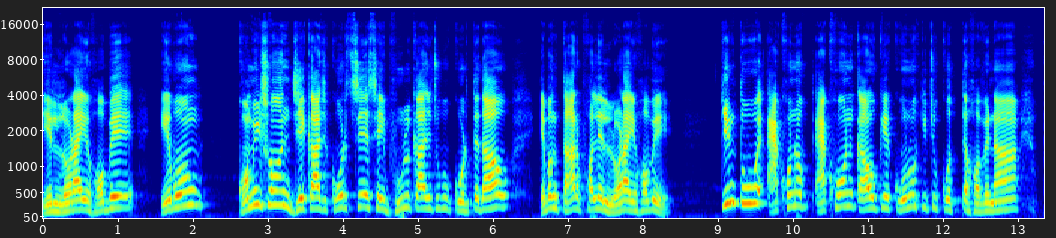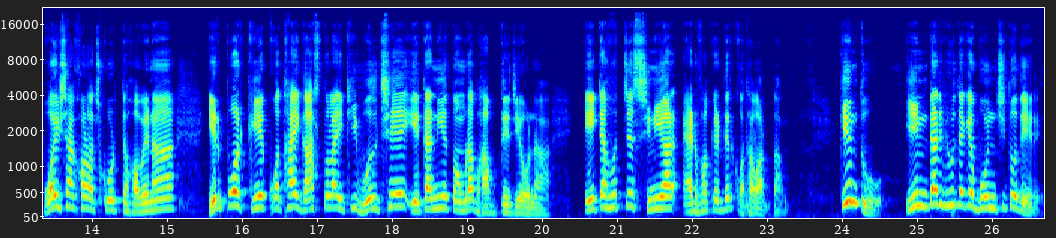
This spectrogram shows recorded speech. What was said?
এর লড়াই হবে এবং কমিশন যে কাজ করছে, সেই ভুল কাজটুকু করতে দাও এবং তার ফলে লড়াই হবে। কিন্তু এখনও এখন কাউকে কোনো কিছু করতে হবে না, পয়সা খরচ করতে হবে না। এরপর কে কোথায় গাছতলায় কি বলছে, এটা নিয়ে তোমরা ভাবতে যেও না। এইটা হচ্ছে সিনিয়র অ্যাডভোকেটদের কথাবার্তা। কিন্তু ইন্টারভিউ থেকে বঞ্চিতদের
